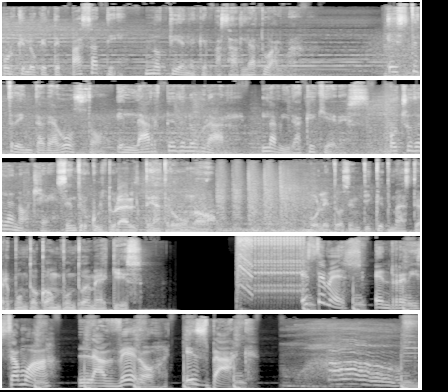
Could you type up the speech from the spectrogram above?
Porque lo que te pasa a ti no tiene que pasarle a tu alma. Este 30 de agosto, el arte de lograr la vida que quieres. 8 de la noche. Centro Cultural Teatro 1. Boletos en ticketmaster.com.mx. Este mes, en Revista MOA, La Vero is back.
